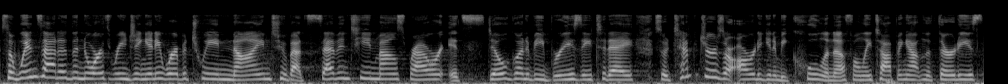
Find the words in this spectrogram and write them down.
So winds out of the north ranging anywhere between 9 to about 17 miles per hour. It's still going to be breezy today. So temperatures are already going to be cool enough, only topping out in the 30s.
